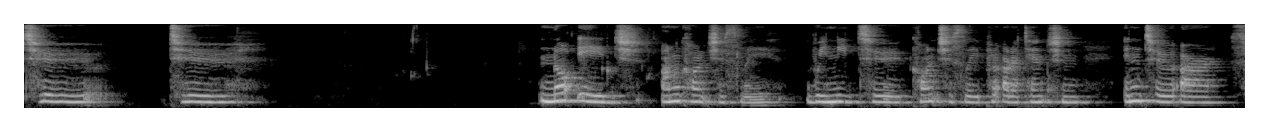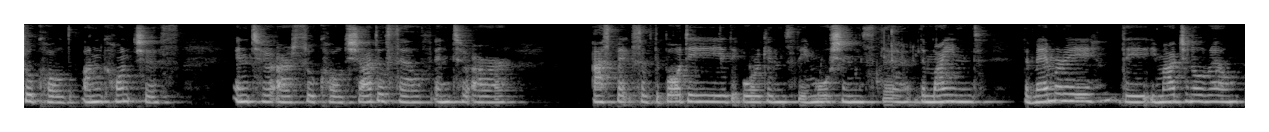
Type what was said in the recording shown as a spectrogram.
to to not age unconsciously we need to consciously put our attention into our so-called unconscious into our so-called shadow self into our aspects of the body the organs the emotions the, the mind the memory, the imaginal realm,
